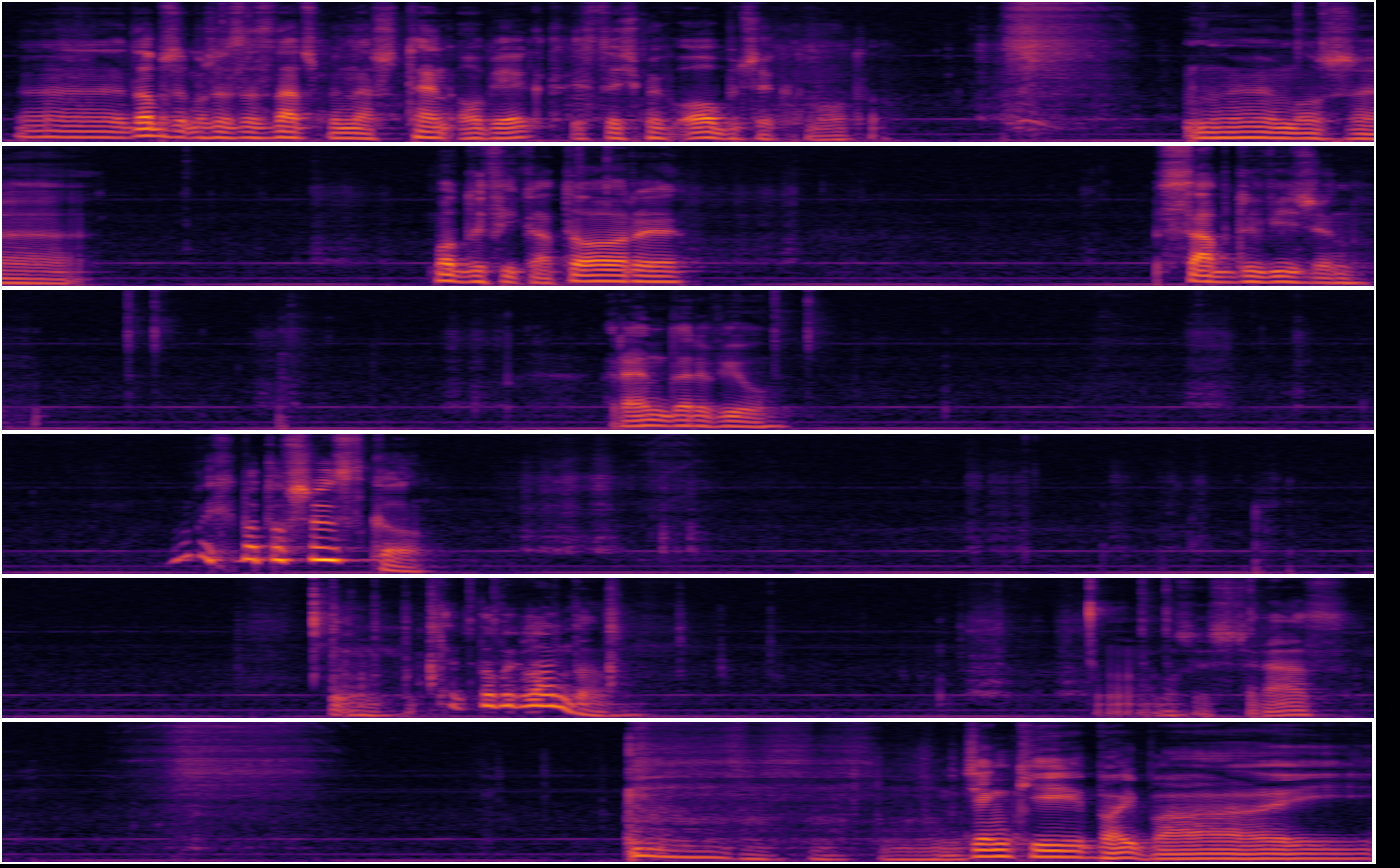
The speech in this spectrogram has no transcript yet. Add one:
E, Dobrze, może zaznaczmy nasz ten obiekt. Jesteśmy w Object Mode. E, Może modyfikatory, subdivision, render view. No i chyba to wszystko. Tak to wygląda. Może jeszcze raz. Dzięki, bye bye.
